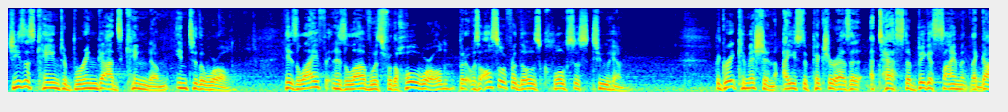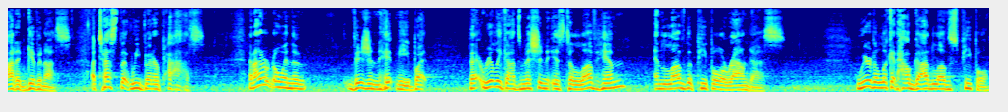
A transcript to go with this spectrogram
Jesus came to bring God's kingdom into the world. His life and his love was for the whole world, but it was also for those closest to him. The Great Commission, I used to picture as a, a, test, a big assignment that God had given us, a test that we better pass. And I don't know when the vision hit me, but that really God's mission is to love Him and love the people around us. We're to look at how God loves people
